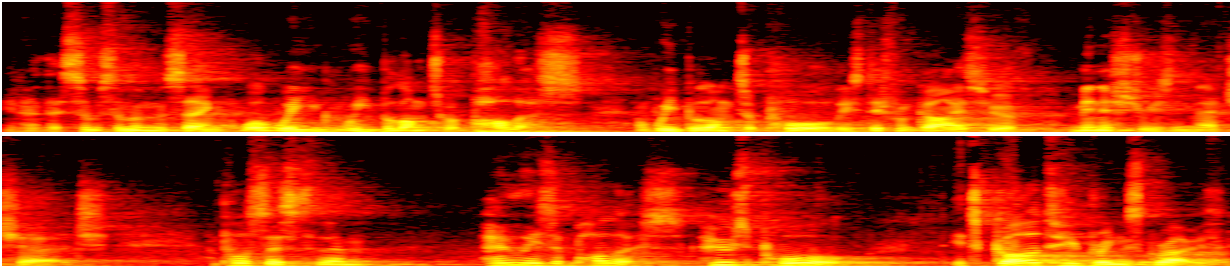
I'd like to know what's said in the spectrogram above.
You know, some, some of them are saying, well, we, we belong to Apollos and we belong to Paul, these different guys who have ministries in their church. And Paul says to them, Who is Apollos? Who's Paul? It's God who brings growth.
